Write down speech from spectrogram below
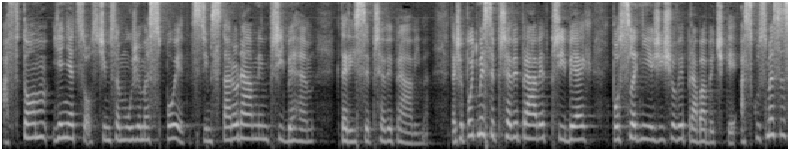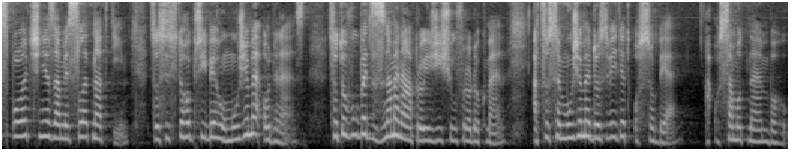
A v tom je něco, s čím se můžeme spojit, s tím starodávným příběhem, který si převyprávíme. Takže pojďme si převyprávět příběh poslední Ježíšovy prababičky a zkusme se společně zamyslet nad tím, co si z toho příběhu můžeme odnést, co to vůbec znamená pro Ježíšův rodokmen a co se můžeme dozvědět o sobě a o samotném Bohu.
